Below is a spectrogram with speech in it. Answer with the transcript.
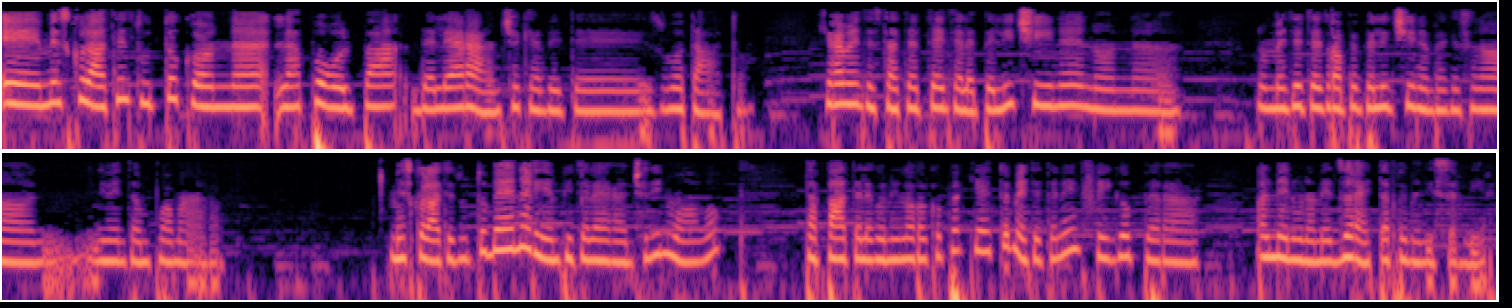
e mescolate il tutto con la polpa delle arance che avete svuotato. Chiaramente state attenti alle pellicine, non, non mettete troppe pellicine perché sennò diventa un po' amaro. Mescolate tutto bene, riempite le arance di nuovo, tappatele con il loro coperchietto e mettetele in frigo per almeno una mezz'oretta prima di servire.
